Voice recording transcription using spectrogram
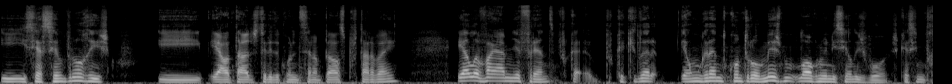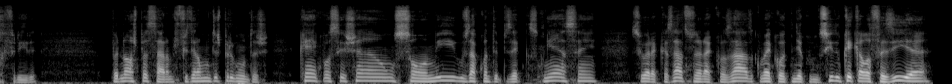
e isso é sempre um risco. E ela estava distraída quando lhe disseram para ela se portar bem. Ela vai à minha frente, porque, porque aquilo era- é um grande controle, mesmo logo no início em Lisboa, esqueci-me de referir, para nós passarmos, fizeram muitas perguntas. Quem é que vocês são? São amigos? Há quanto tempo é que se conhecem? Se eu era casado, se não era casado? Como é que eu tinha conhecido? O que é que ela fazia?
